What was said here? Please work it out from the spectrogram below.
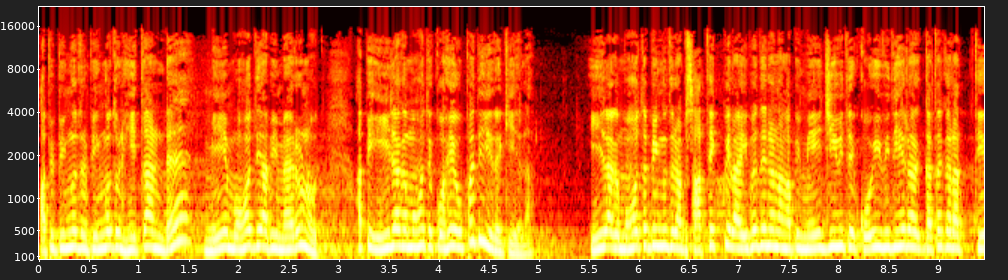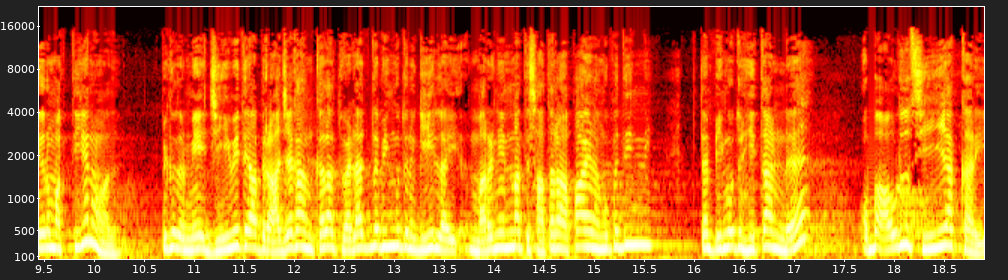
අපි පිංගතුන පිංගතුන හිතන්ඩ මේ මොහොතේ අපි මැරුණොත් අපි ඊළඟ මොහොතේ කොහේ උපදීද කියලා. ඊළඟ මොහොත පිංගතුන අපි සතෙක් වෙලා ඉපදෙන නම් අපි මේ ජීවිතේ කොයි විදිහට ගත කරත් තේරුමක් තියෙනවද? පිකුත මේ ජීවිත අප රජකං කලත් වැඩක්ද පිංගුතුන? ගිහිල්ලයි මරණින් මත සතර අපායන උපදින්නේ. තැන් පිංගුතුන් හිතන්ඩ ඔබ අවුරුදු සීයක් කරි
